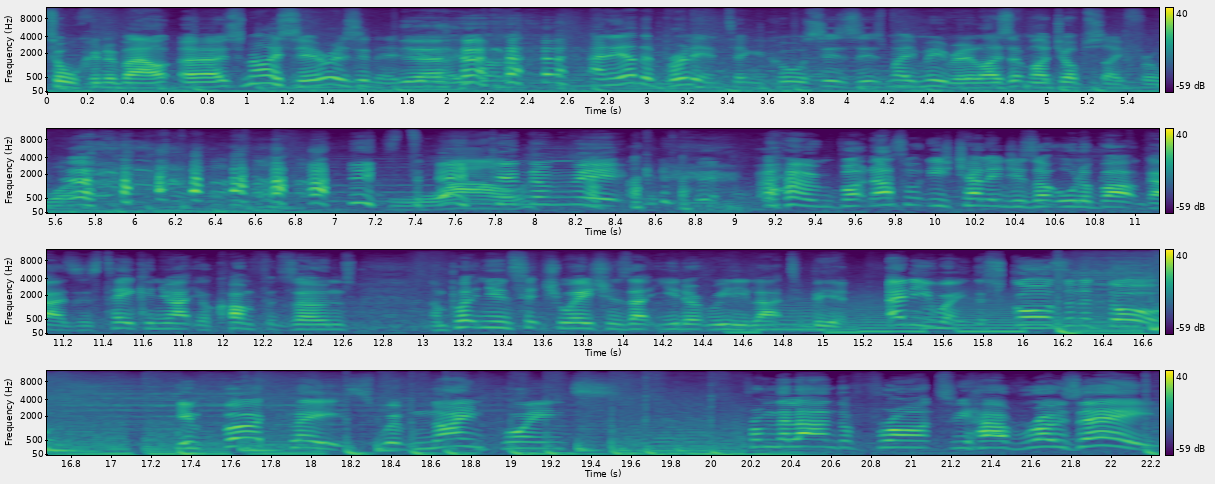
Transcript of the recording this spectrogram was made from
talking about, uh, it's nice here, isn't it? Yeah. you gotta- and the other brilliant thing, of course, is it's made me realise that my job's safe for a while. He's taking the mic. um, but that's what these challenges are all about, guys. It's taking you out your comfort zones and putting you in situations that you don't really like to be in. Anyway, the scores on the doors. In third place with nine points, from the land of France, we have Rosé.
